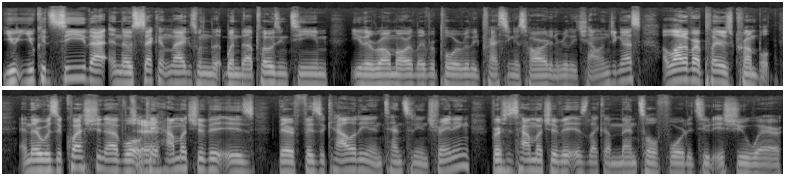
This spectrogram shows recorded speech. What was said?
you you could see that in those second legs when the when the opposing team, either Roma or Liverpool, were really pressing us hard and really challenging us, a lot of our players crumbled. And there was a question of, well, sure. okay, how much of it is their physicality and intensity and training versus how much of it is like a mental fortitude issue where,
